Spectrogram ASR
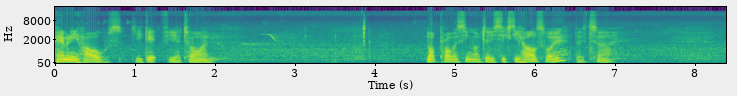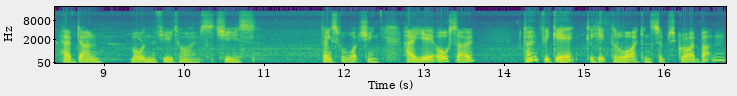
How many holes do you get for your time. Not promising I'll do 60 holes for you, but uh, have done more than a few times. Cheers. Thanks for watching. Hey, yeah, also, don't forget to hit the like and subscribe button.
